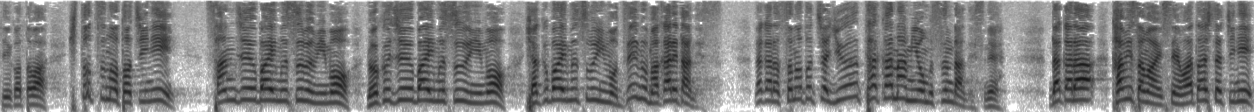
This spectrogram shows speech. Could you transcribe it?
ていうことは一つの土地に30倍結ぶ実も60倍結ぶ実も100倍結ぶ実も全部巻かれたんです。だからその土地は豊かな実を結んだんですね。だから神様はですね私たちに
